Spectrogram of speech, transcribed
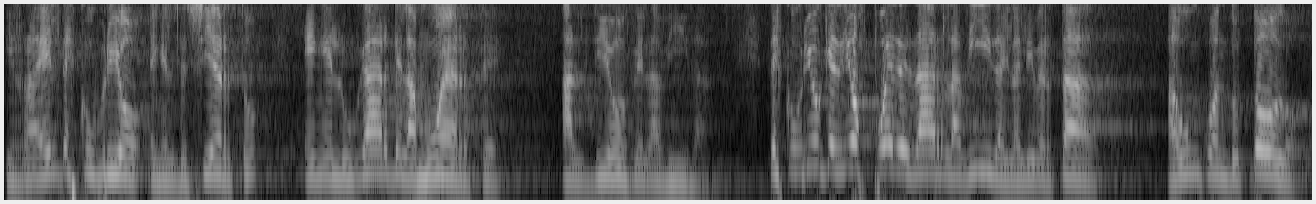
Israel descubrió en el desierto, en el lugar de la muerte, al Dios de la vida. Descubrió que Dios puede dar la vida y la libertad, aun cuando todo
